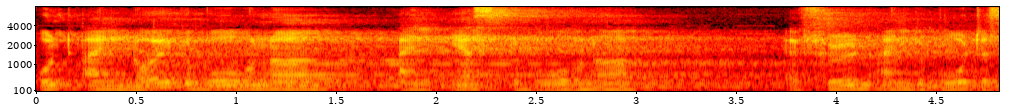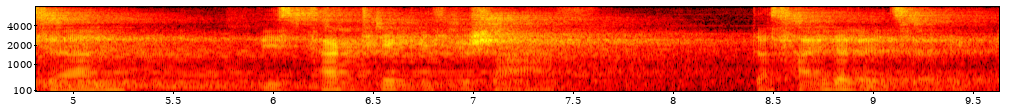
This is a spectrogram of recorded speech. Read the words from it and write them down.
und ein Neugeborener, ein Erstgeborener erfüllen ein Gebot des Herrn, wie es tagtäglich geschah, das Heil der Welt zu erwecken.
